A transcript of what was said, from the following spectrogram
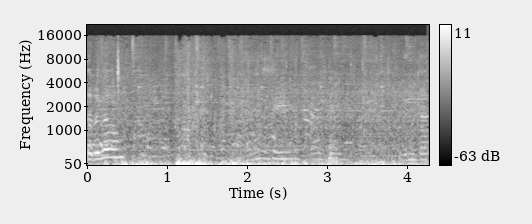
talaga oh. Okay, okay. Ganda.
